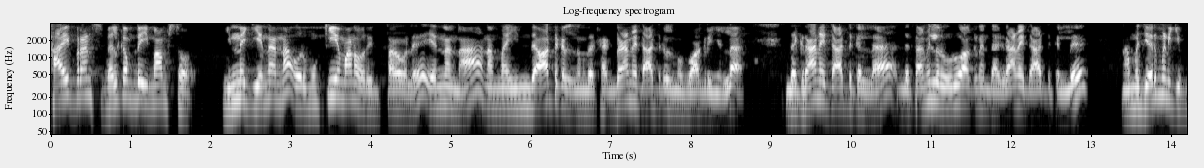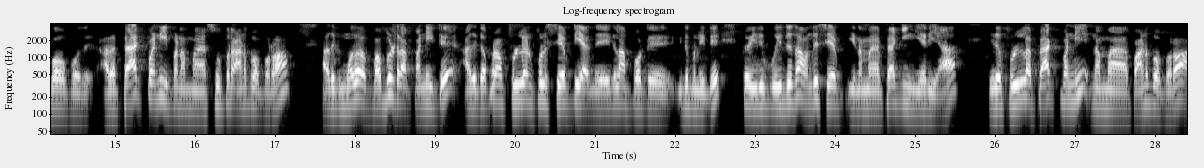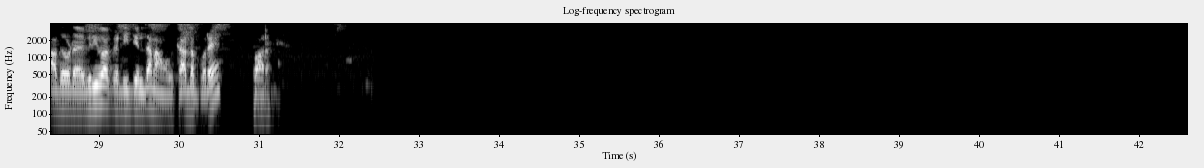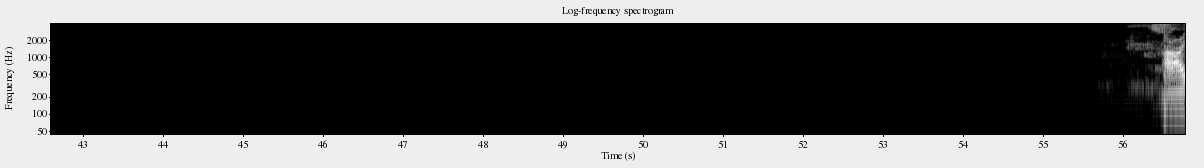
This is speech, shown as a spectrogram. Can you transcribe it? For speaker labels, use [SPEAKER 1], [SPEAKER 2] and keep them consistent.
[SPEAKER 1] Hi friends welcome to Imam store இன்னைக்கு என்னன்னா ஒரு முக்கியமான ஒரு தகவல். என்னன்னா நம்ம இந்த ஆட்டுகள் நம்ம கிரானைட் ஆட்டுகள் நம்ம பார்க்குறீங்கல்ல இந்த கிரானைட் ஆட்டுக்கல்ல இந்த தமிழர் உருவாக்குன இந்த கிரானைட் ஆட்டுக்கல் நம்ம ஜெர்மனிக்கு போக போகுது. அதை பேக் பண்ணி இப்போ நம்ம சூப்பராக அனுப்ப போகிறோம் அதுக்கு முதல் பபுள் ட்ராப் பண்ணிட்டு அதுக்கப்புறம் ஃபுல் அண்ட் ஃபுல் சேஃப்டியாக அந்த இதெல்லாம் போட்டு இது பண்ணிவிட்டு இப்போ இது இதுதான் வந்து சேஃப்டி நம்ம பேக்கிங் ஏரியா இதை ஃபுல்லாக பேக் பண்ணி நம்ம இப்போ அனுப்ப போகிறோம் அதோட விரிவாக்க டீட்டெயில் தான் நான் உங்களுக்கு காட்ட போகிறேன் பாருங்கள்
